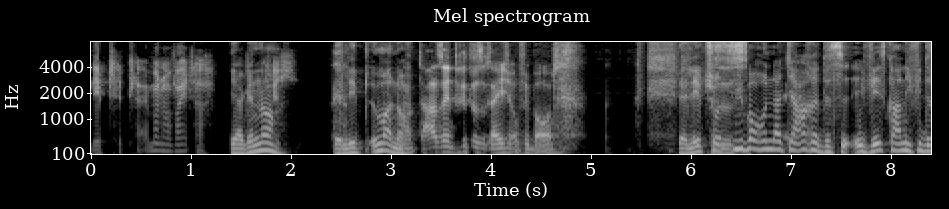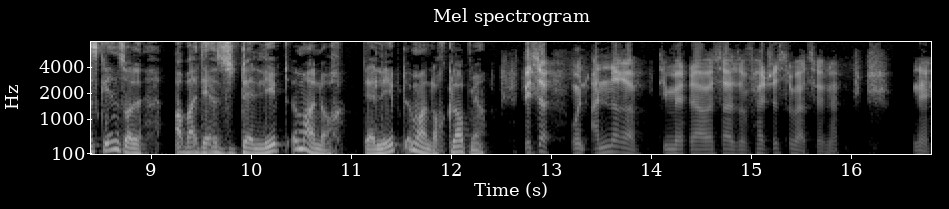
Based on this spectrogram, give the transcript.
lebt Hitler immer noch weiter. Ja, genau. Wirklich. Der lebt immer noch. Hat da sein drittes Reich aufgebaut. Der lebt schon über 100 Jahre. Das, ich weiß gar nicht, wie das gehen soll. Aber der, der lebt immer noch. Der lebt immer noch, glaub mir. Weißt du, und andere, die mir da was also Falsches drüber erzählen, ne? Nee.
